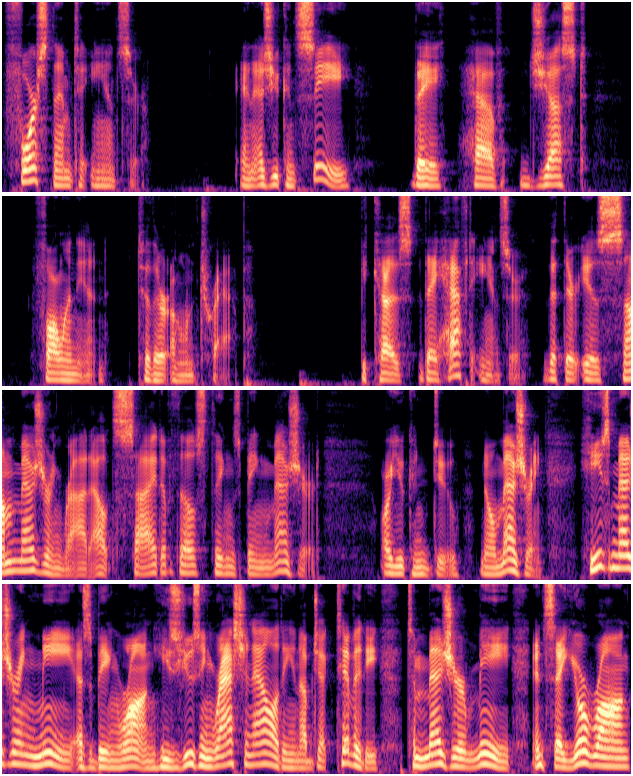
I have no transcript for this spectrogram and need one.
Force them to answer. And as you can see, they have just fallen in to their own trap because they have to answer that there is some measuring rod outside of those things being measured, or you can do no measuring. He's measuring me as being wrong. He's using rationality and objectivity to measure me and say, you're wrong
